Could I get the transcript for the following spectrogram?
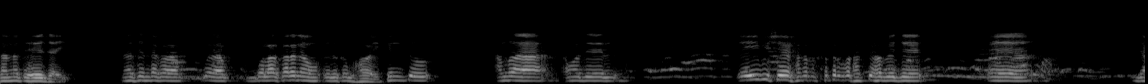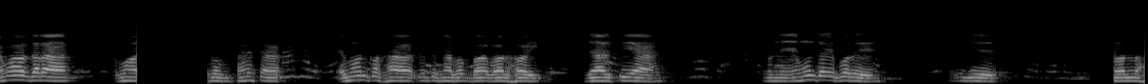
জান্নাতি হয়ে যাই। না চিন্তা করা করা, বলার কারণেও এরকম হয়। কিন্তু আমরা আমাদের এই বিষয়ে সতর্ক সতর্ক থাকতে হবে যে আমার দ্বারা আমার ভাষা এমন কথা যাতে না বার হয়, যার ক্রিয়া মানে এমন জায়গায় পড়ে যে আল্লাহ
